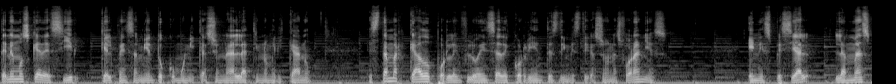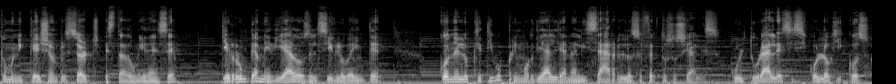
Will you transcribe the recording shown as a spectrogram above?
Tenemos que decir que el pensamiento comunicacional latinoamericano está marcado por la influencia de corrientes de investigaciones foráneas, en especial la Mass Communication Research estadounidense, que irrumpe a mediados del siglo XX con el objetivo primordial de analizar los efectos sociales, culturales y psicológicos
